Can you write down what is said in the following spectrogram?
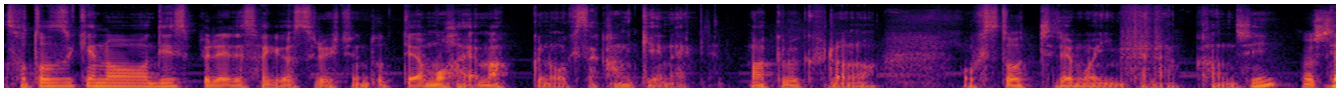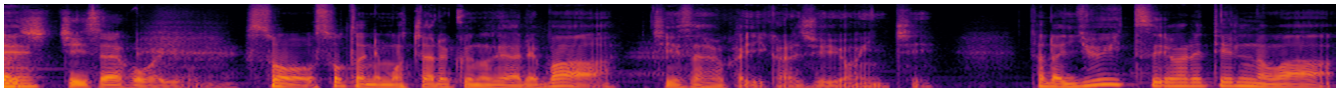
外付けのディスプレイで作業する人にとってはもはや Mac の大きさ関係ないみたいな。MacBook Pro の大きさどっちでもいいみたいな感じ。そしたらで小さい方がいいもんね。そう外に持ち歩くのであれば小さい方がいいから14インチ。ただ唯一言われているのは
